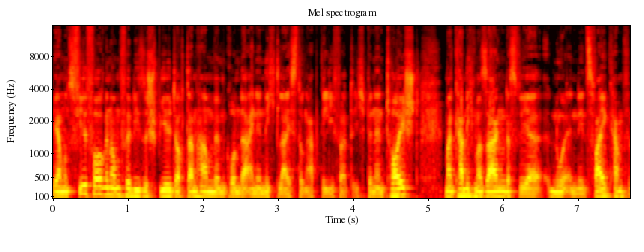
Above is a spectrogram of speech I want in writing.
Wir haben uns viel vorgenommen für dieses Spiel, doch dann haben wir im Grunde eine Nichtleistung abgeliefert. Ich bin enttäuscht. Man kann nicht mal sagen, dass wir nur in den Zweikampf,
